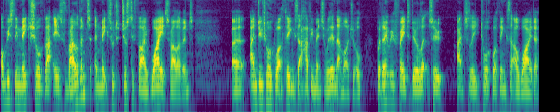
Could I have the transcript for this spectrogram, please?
obviously make sure that is relevant and make sure to justify why it's relevant. Uh, and do talk about things that have been mentioned within that module, but don't be afraid to do to actually talk about things that are wider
